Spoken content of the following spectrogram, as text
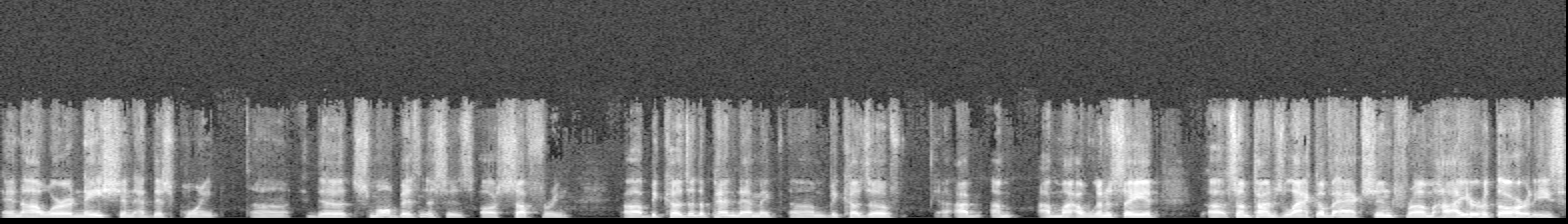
And our nation at this point, uh, the small businesses are suffering uh, because of the pandemic, um, because of I'm I'm I'm, I'm going to say it. Uh, sometimes lack of action from higher authorities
